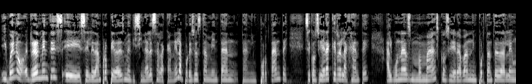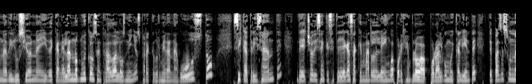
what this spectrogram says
Y bueno, realmente eh, se le dan propiedades medicinales a la canela, por eso es también tan, tan importante. Se considera que es relajante. Algunas mamás consideraban importante darle una dilución ahí de canela, no muy concentrado a los niños para que durmieran a gusto, cicatrizante. De hecho, dicen que si te llegas a quemar la lengua, por ejemplo, por algo muy caliente, te pases un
